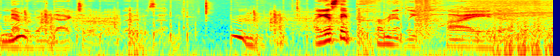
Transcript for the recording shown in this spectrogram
hmm? never going back to the room that it was in. I guess they permanently hide. So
